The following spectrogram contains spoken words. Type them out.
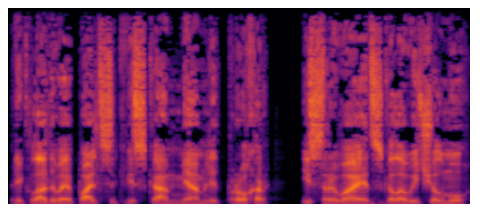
Прикладывая пальцы к вискам, мямлит Прохор и срывает с головы челму.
